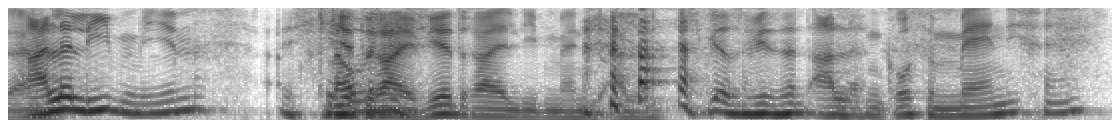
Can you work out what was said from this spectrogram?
Alle lieben ihn. Ich wir drei, nicht. wir drei lieben Mandy alle. Also wir sind Wir alle. sind große Mandy-Fans.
